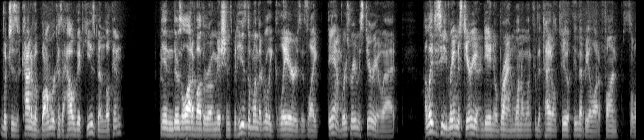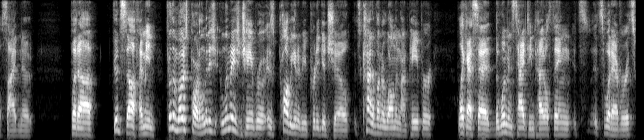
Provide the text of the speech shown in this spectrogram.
which is kind of a bummer because of how good he's been looking. And there's a lot of other omissions, but he's the one that really glares. Is like, damn, where's Rey Mysterio at? I'd like to see Rey Mysterio and Daniel Bryan one on one for the title too. I think that'd be a lot of fun. Just a little side note, but uh, good stuff. I mean, for the most part, Elimination, Elimination Chamber is probably going to be a pretty good show. It's kind of underwhelming on paper. Like I said, the women's tag team title thing, it's it's whatever. It's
